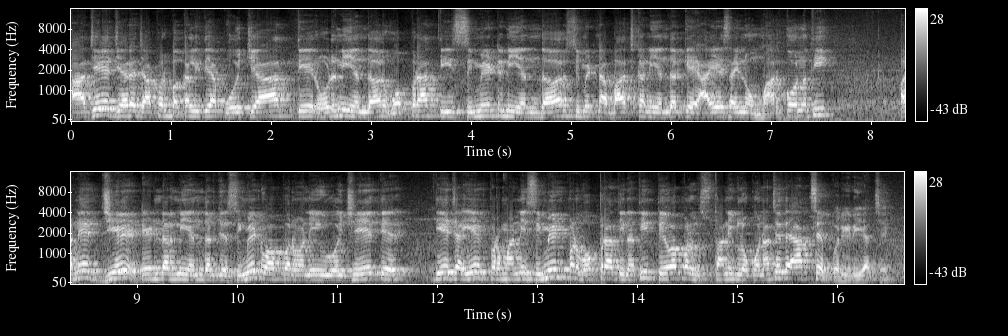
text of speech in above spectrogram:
આજે જ્યારે જાફર બકાલી ત્યાં પહોંચ્યા, તે રોડની અંદર, વપરાતી સિમેન્ટની અંદર, સિમેન્ટના બાચકાની અંદર કે આઈએસઆઈનો માર્કો નથી. અને જે ટેન્ડરની અંદર જે સિમેન્ટ વાપરવાની હોય છે, તે તે જ એ પ્રમાણની સિમેન્ટ પણ વપરાતી નથી, તેવા પણ સ્થાનિક લોકોના છે, તે આક્ષેપ કરી રહ્યા છે.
